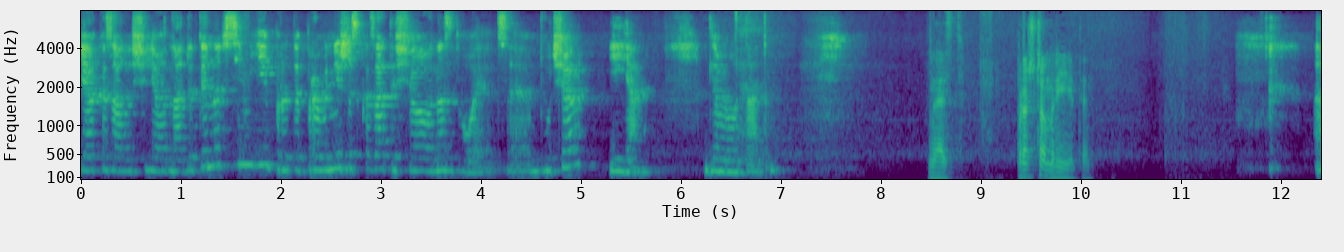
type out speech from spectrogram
я казала, що я одна дитина в сім'ї, проте правильніше сказати, що нас двоє: це Буча і я для мого тата. Настя, про що мрієте? Е,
